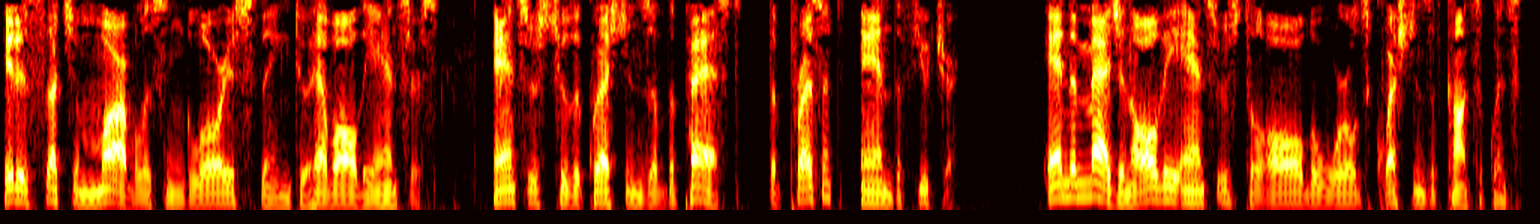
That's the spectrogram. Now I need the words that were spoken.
It is such a marvelous and glorious thing to have all the answers. Answers to the questions of the past, the present, and the future. And imagine all the answers to all the world's questions of consequence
